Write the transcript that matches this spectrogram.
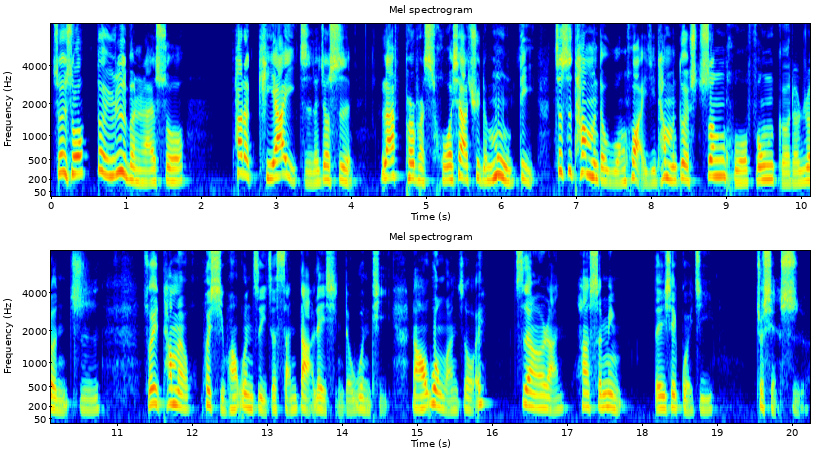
所以说，对于日本人来说，他的 kiai 指的就是 life purpose，活下去的目的，这是他们的文化以及他们对生活风格的认知。所以他们会喜欢问自己这三大类型的问题，然后问完之后，哎。自然而然，他生命的一些轨迹就显示了。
